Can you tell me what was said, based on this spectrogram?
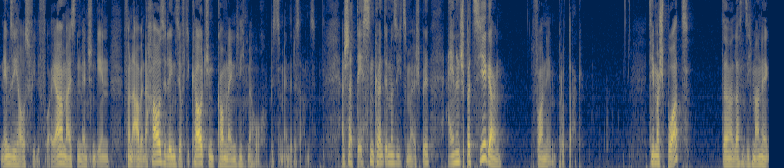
Nehmen Sie Haus viele vor. Ja, meisten Menschen gehen von Arbeit nach Hause, legen sie auf die Couch und kommen eigentlich nicht mehr hoch bis zum Ende des Abends. Anstattdessen könnte man sich zum Beispiel einen Spaziergang vornehmen pro Tag. Thema Sport. Da lassen sich manche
